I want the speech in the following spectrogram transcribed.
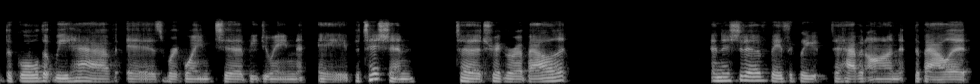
the goal that we have is we're going to be doing a petition to trigger a ballot initiative, basically to have it on the ballot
